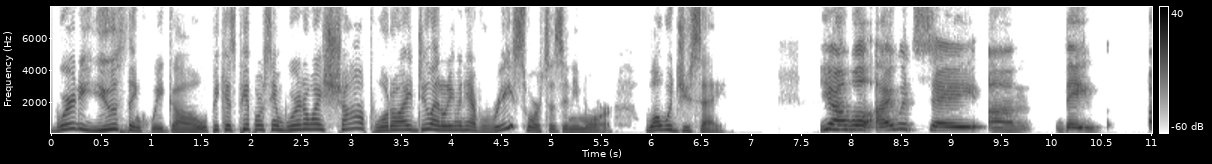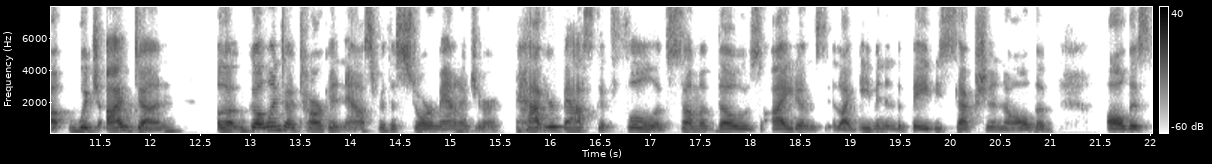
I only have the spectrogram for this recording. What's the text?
where do you think we go? Because people are saying, where do I shop? What do I do? I don't even have resources anymore. What would you say? Yeah, well, I would say um, they, uh, which I've done, uh, go into a Target and ask for the store manager. Have your basket full of some of those items, like even in the baby section, all the, all this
